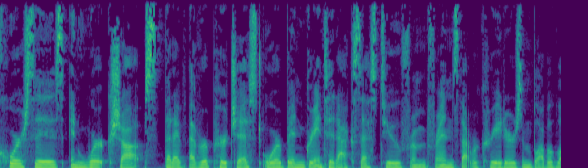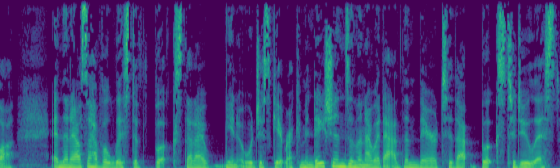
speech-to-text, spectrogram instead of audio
courses and workshops that I've ever purchased or been granted access to from friends that were creators and blah, blah, blah. And then I also have a list of books that I, you know, would just get recommendations and then I would add them there to that books to do list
